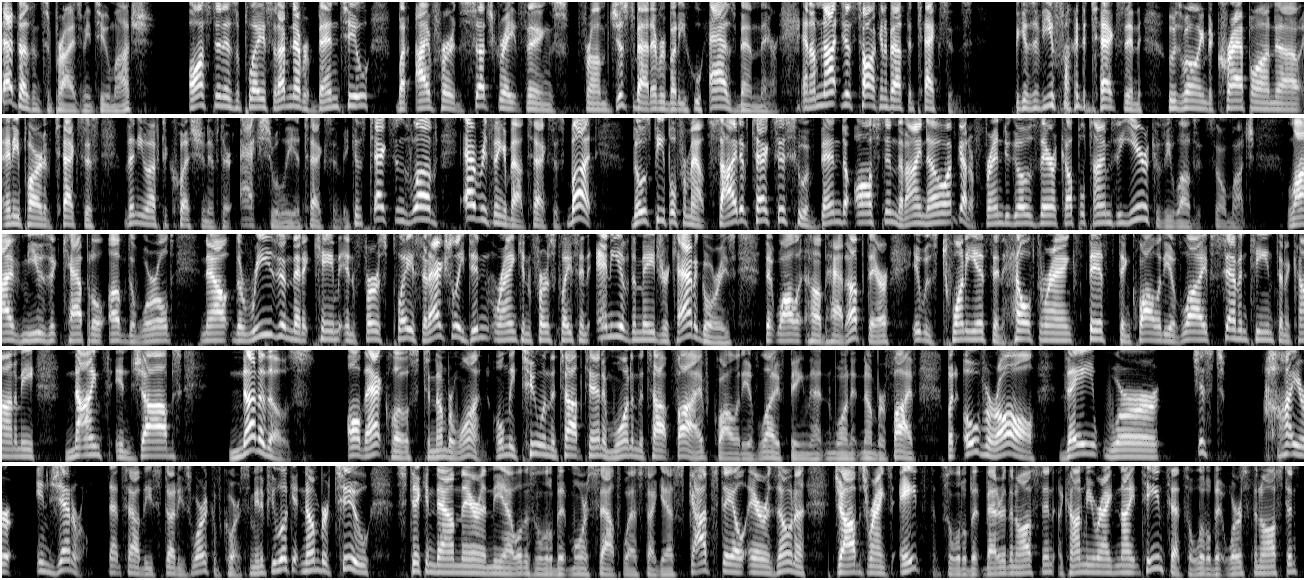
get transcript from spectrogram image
That doesn't surprise me too much. Austin is a place that I've never been to, but I've heard such great things from just about everybody who has been there. And I'm not just talking about the Texans. Because if you find a Texan who's willing to crap on uh, any part of Texas, then you have to question if they're actually a Texan. Because Texans love everything about Texas. But those people from outside of Texas who have been to Austin that I know, I've got a friend who goes there a couple times a year because he loves it so much. Live music capital of the world. Now, the reason that it came in first place, it actually didn't rank in first place in any of the major categories that Wallet Hub had up there. It was 20th in health rank, 5th in quality of life, 17th in economy, 9th in jobs. None of those all that close to number one. Only two in the top 10 and one in the top five, quality of life being that one at number five. But overall, they were just higher in general. That's how these studies work, of course. I mean, if you look at number two, sticking down there in the, uh, well, this is a little bit more southwest, I guess, Scottsdale, Arizona, jobs ranked eighth. That's a little bit better than Austin. Economy ranked 19th. That's a little bit worse than Austin.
